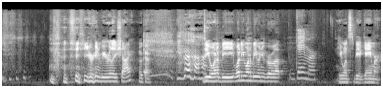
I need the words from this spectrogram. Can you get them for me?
You're going to be really shy. Okay. do you want to be? What do you want to be when you grow up? Gamer. He wants to be a gamer.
